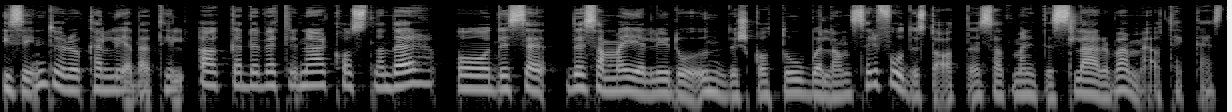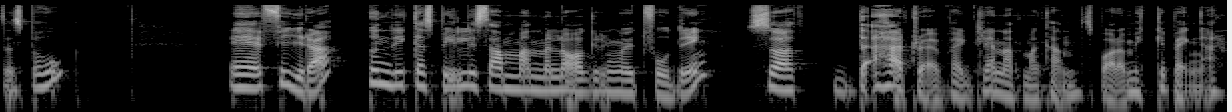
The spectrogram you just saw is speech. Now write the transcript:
i sin tur kan leda till ökade veterinärkostnader. Och det, detsamma gäller ju då underskott och obalanser i foderstaten så att man inte slarvar med att täcka hästens behov. Eh, fyra, undvika spill i samband med lagring och utfodring. Så att det här tror jag verkligen att man kan spara mycket pengar.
